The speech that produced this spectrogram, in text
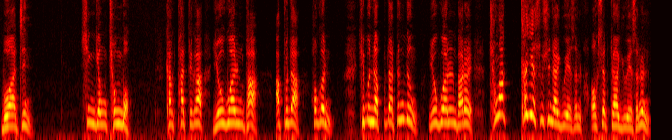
모아진 신경 정보 각 파트가 요구하는 바 아프다 혹은 기분 나쁘다 등등 요구하는 바를 정확하게 수신하기 위해서는 억셉트하기 위해서는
